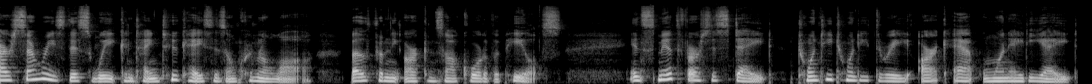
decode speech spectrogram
Our summaries this week contain two cases on criminal law, both from the Arkansas Court of Appeals. In Smith v. State, 2023 Ark App 188,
